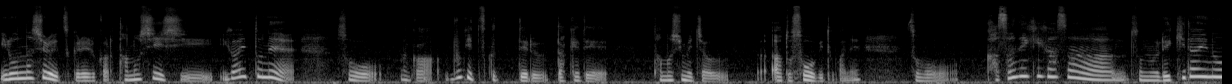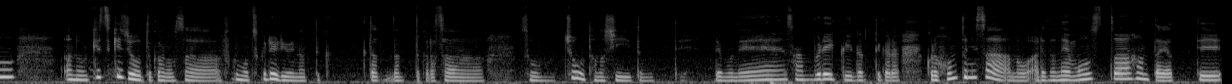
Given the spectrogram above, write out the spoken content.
いろんな種類作れるから楽しいし意外とねそうなんか武器作ってるだけで楽しめちゃう。あと装備とかね。そう重ね着がさその歴代のあの受付嬢とかのさ服も作れるようになってだったからさそう超楽しいと思って。でもねサンブレイクになってからこれ本当にさあのあれだねモンスターハンターやって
